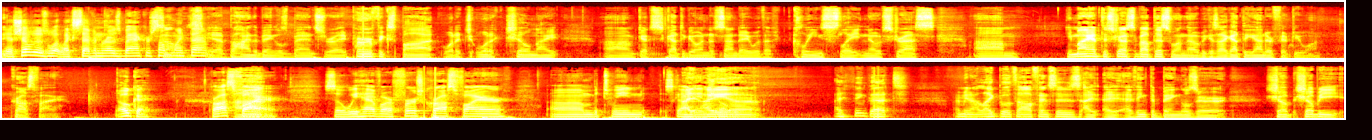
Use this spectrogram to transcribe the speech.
yeah, Shelby was what like seven rows back or something like that. Yeah, behind the Bengals bench, right? Perfect spot. What a what a chill night. Um, gets got to go into Sunday with a clean slate, no stress. Um, he might have to stress about this one though because I got the under 51 crossfire. Okay, crossfire. Uh, so we have our first crossfire um, between Scotty and I I, Shelby. uh, I think that I mean I like both offenses. I I, I think the Bengals are. Shelby, Shelby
